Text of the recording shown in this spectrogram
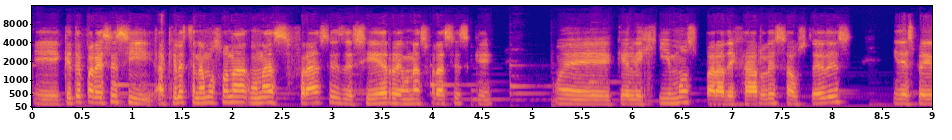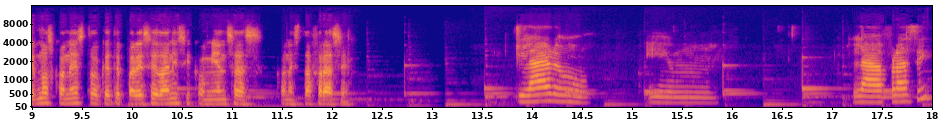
Eh, ¿Qué te parece si aquí les tenemos unas frases de cierre, unas frases que, eh, que elegimos para dejarles a ustedes y despedirnos con esto? ¿Qué te parece, Dani, si comienzas con esta frase? Claro. Em, la frase.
